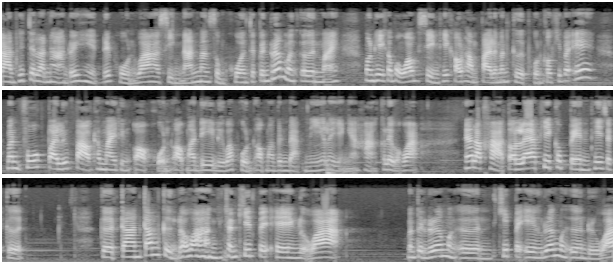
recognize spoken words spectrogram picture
การพิจารณาด้วยเหตุด้วยผลว่าสิ่งนั้นมันสมควรจะเป็นเรื่องบังเอิญไหมบางทีเขาบอกว่าสิ่งที่เขาทำไปแล้วมันเกิดผลเขาคิดว่าเอ๊ะมันฟุกไปหรือเปล่าทำไมถึงออกผลออกมาดี หรือว่าผลออกมาเป็นแบบนี้อะไรอย่างเงี้ยค่ะ ก็เลยบอกว่านี่แหละค่ะตอนแรกพี่ก็เป็นพี่จะเกิดเกิดการก้ากึ่งระหว่าง ฉันคิดไปเองหรือว่า มันเป็นเรื่องบังเอิญ คิดไปเองเรื่องบังเอิญ หรือว่า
